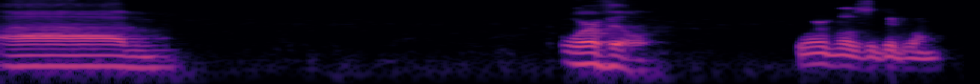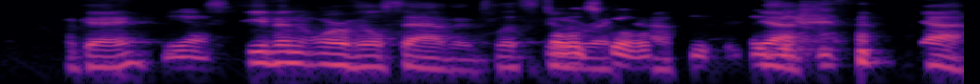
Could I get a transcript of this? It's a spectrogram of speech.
um, Orville. Orville's a good one. Okay. Yes. Stephen Orville Savage. Let's do Old it right school. Now. Yeah. yeah.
